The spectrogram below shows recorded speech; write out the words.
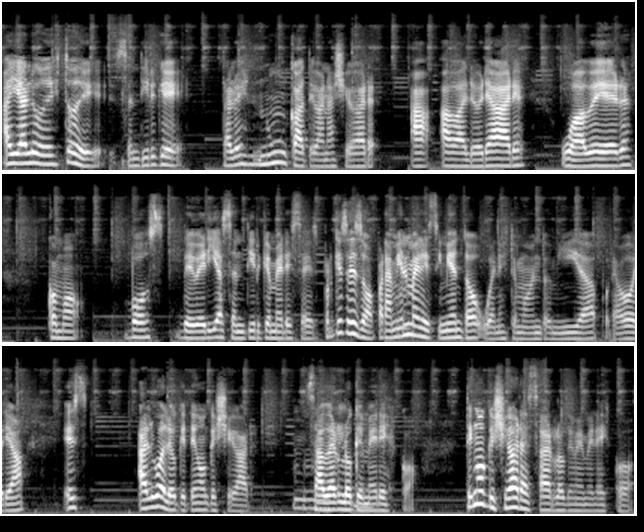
hay algo de esto de sentir que tal vez nunca te van a llegar a, a valorar o a ver como vos deberías sentir que mereces. Porque es eso, para mí el merecimiento, o en este momento de mi vida, por ahora, es algo a lo que tengo que llegar Mm. saber lo que merezco. Tengo que llegar a saber lo que me merezco.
